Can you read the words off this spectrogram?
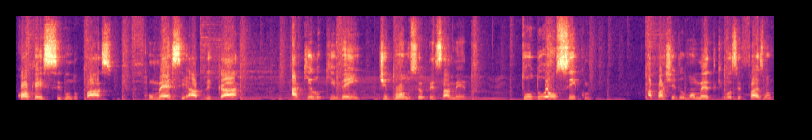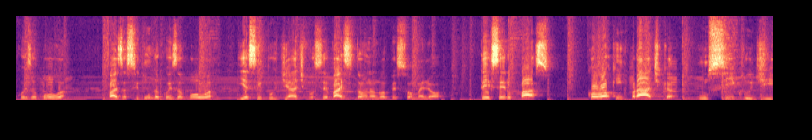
Qual que é esse segundo passo? Comece a aplicar aquilo que vem de bom no seu pensamento. Tudo é um ciclo. A partir do momento que você faz uma coisa boa, faz a segunda coisa boa e assim por diante você vai se tornando uma pessoa melhor. Terceiro passo, coloque em prática um ciclo de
